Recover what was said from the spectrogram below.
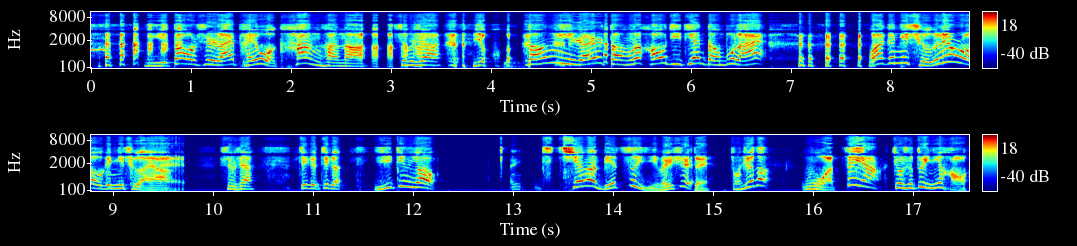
你倒是来陪我看看呢，是不是？有等你人等了好几天等不来，我还跟你扯个溜啊！我跟你扯呀，哎是不是？这个这个一定要，嗯，千万别自以为是。对，总觉得我这样就是对你好，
